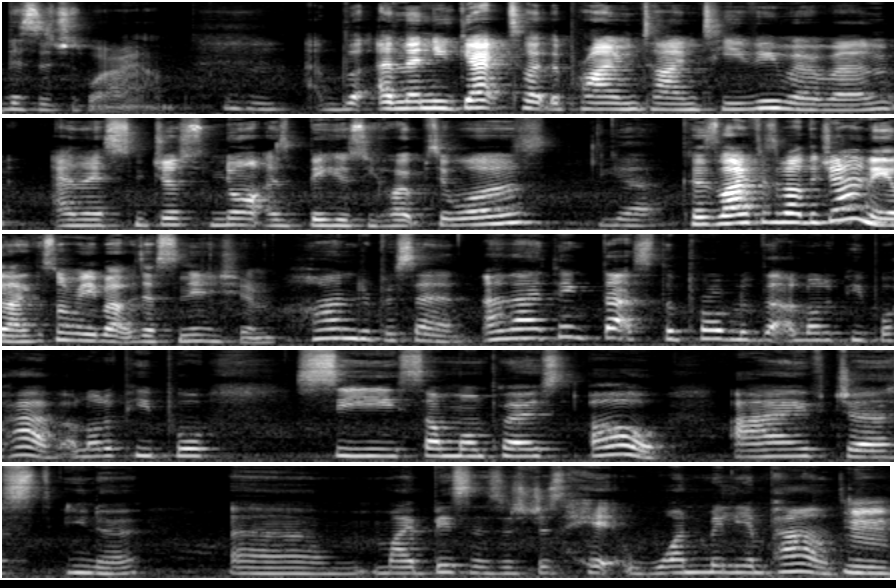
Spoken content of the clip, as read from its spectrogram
this is just where I am. Mm-hmm. But and then you get to like the prime time TV moment, and it's just not as big as you hoped it was. Yeah. Because life is about the journey. Like it's not really about the destination. Hundred percent, and I think that's the problem that a lot of people have. A lot of people see someone post, "Oh, I've just, you know, um, my business has just hit one million pounds," Mm.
